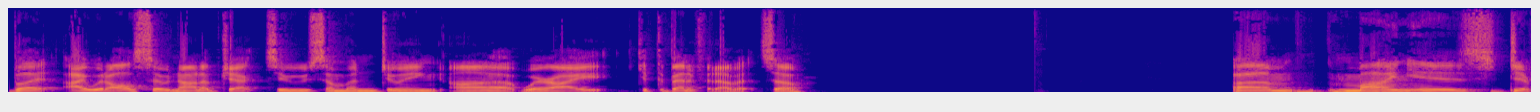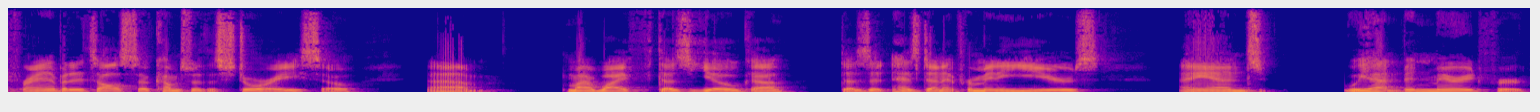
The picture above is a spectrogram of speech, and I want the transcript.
but I would also not object to someone doing uh, where I get the benefit of it. So Um, mine is different, but it also comes with a story. So, um, my wife does yoga, does it has done it for many years, and we hadn't been married for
